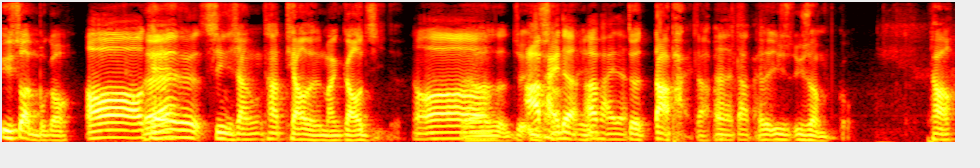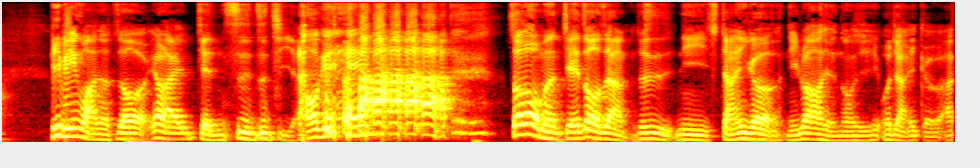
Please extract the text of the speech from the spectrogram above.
预算不够哦。OK，行李箱他挑的蛮高级的哦，阿牌的阿牌的，就大牌大牌，嗯，大牌，预预算不够。好。批评完了之后，要来检视自己啊。OK，所以我们节奏这样，就是你讲一个你乱花钱的东西，我讲一个，啊，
